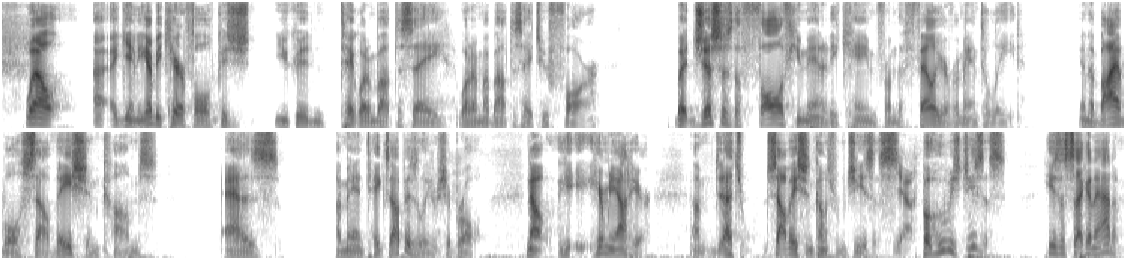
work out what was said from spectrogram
well, uh, again, you got to be careful because you could take what I'm about to say, what I'm about to say, too far. But just as the fall of humanity came from the failure of a man to lead, in the Bible, salvation comes as a man takes up his leadership role. Now, he, hear me out here. Um, that's salvation comes from Jesus. Yeah. But who is Jesus? He's the second Adam.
